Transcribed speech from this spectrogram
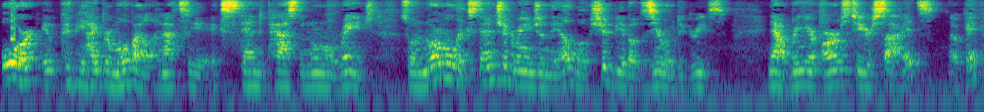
or it could be hypermobile and actually extend past the normal range. So a normal extension range in the elbow should be about zero degrees. Now bring your arms to your sides, okay?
